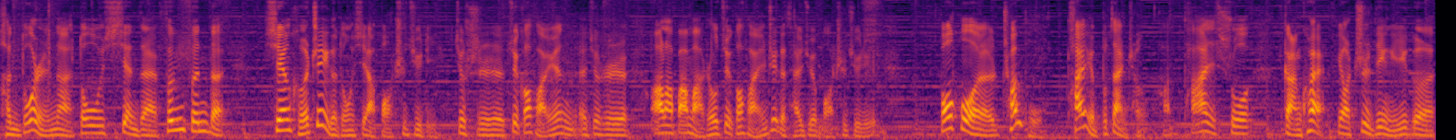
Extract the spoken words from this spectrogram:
很多人呢都现在纷纷的先和这个东西啊保持距离，就是最高法院，呃，就是阿拉巴马州最高法院这个裁决保持距离，包括川普他也不赞成啊，他说赶快要制定一个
